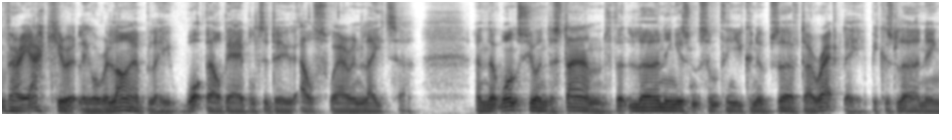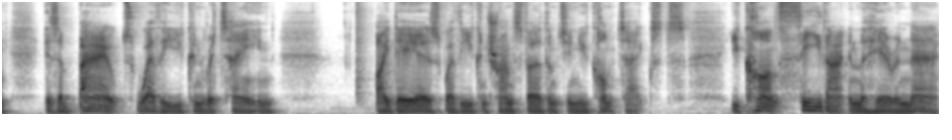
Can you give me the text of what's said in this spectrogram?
very accurately or reliably what they'll be able to do elsewhere and later. And that once you understand that learning isn't something you can observe directly, because learning is about whether you can retain ideas, whether you can transfer them to new contexts, you can't see that in the here and now.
